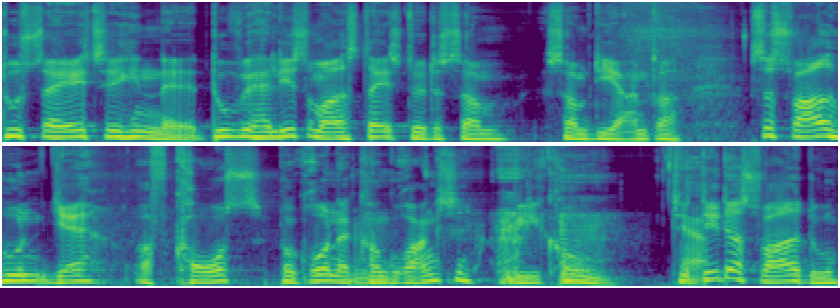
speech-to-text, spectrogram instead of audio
Du sagde til hende, du vil have lige så meget statsstøtte som, som de andre. Så svarede hun, ja, of course, på grund af mm. konkurrencevilkår. Mm. Til. Ja. det der svarede du,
